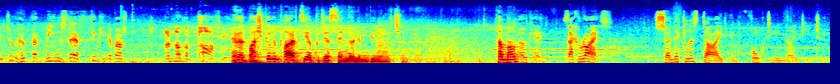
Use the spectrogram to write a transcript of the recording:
I do hope that means they're thinking about another party. Evet başka bir parti yapacağız senin ölüm günün için. Tamam. Okay, Zacharias. Sir Nicholas died in 1492.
